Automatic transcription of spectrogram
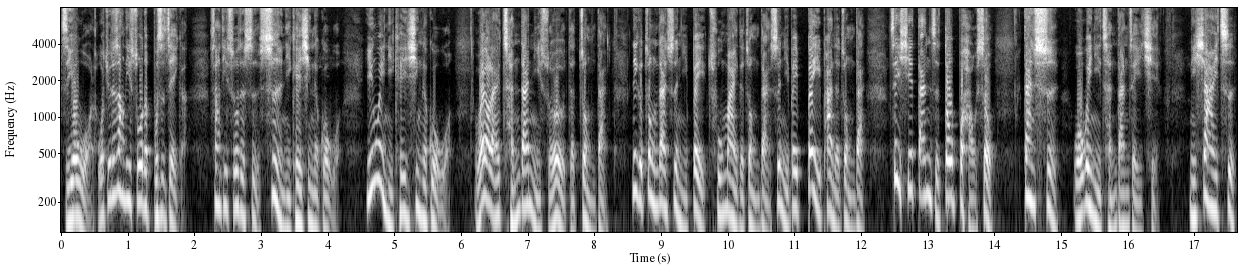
只有我了。我觉得上帝说的不是这个，上帝说的是，是你可以信得过我，因为你可以信得过我，我要来承担你所有的重担。那个重担是你被出卖的重担，是你被背叛的重担，这些单子都不好受，但是我为你承担这一切，你下一次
